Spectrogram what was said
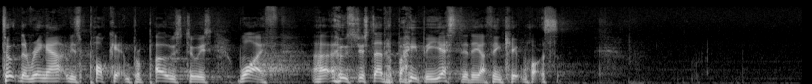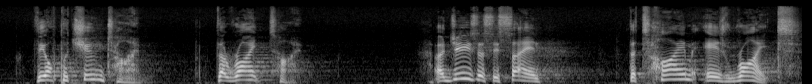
took the ring out of his pocket and proposed to his wife uh, who's just had a baby yesterday, I think it was. The opportune time, the right time. And Jesus is saying, the time is right.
